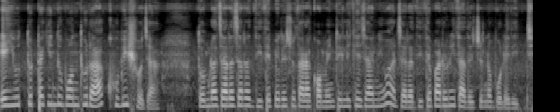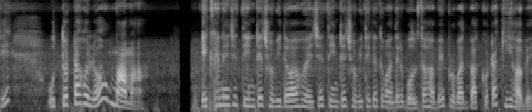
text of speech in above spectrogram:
এই উত্তরটা কিন্তু বন্ধুরা খুবই সোজা। তোমরা যারা যারা দিতে পেরেছ তারা কমেন্টে লিখে জানিও, আর যারা দিতে পারোনি তাদের জন্য বলে দিচ্ছি। উত্তরটা হলো মামা। এখানে যে তিনটে ছবি দেওয়া হয়েছে, তিনটে ছবি থেকে তোমাদের বলতে হবে প্রবাদ বাক্যটা কী হবে।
